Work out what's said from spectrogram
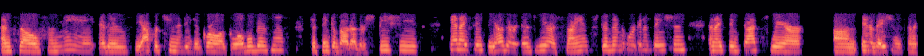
And so for me, it is the opportunity to grow a global business, to think about other species, and I think the other is we are a science driven organization. And I think that's where um, innovation is going to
